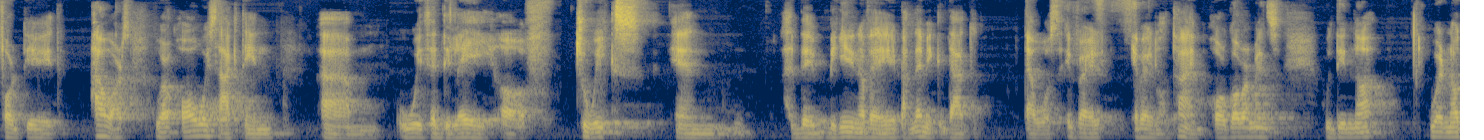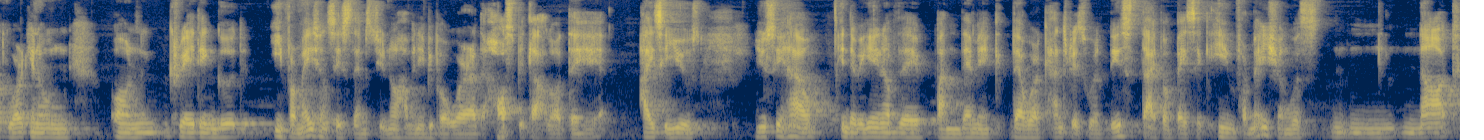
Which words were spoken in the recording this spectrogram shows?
48 hours were always acting um, with a delay of two weeks. And at the beginning of the pandemic, that that was a very a very long time. Or governments who did not were not working on on creating good information systems to know how many people were at the hospital or the ICUs. You see how in the beginning of the pandemic there were countries where this type of basic information was not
